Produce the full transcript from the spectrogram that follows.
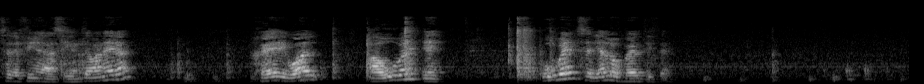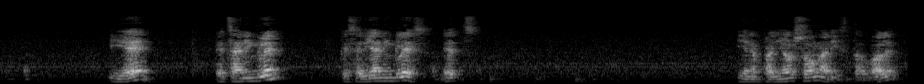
se define de la siguiente manera, G igual a V E. V serían los vértices. Y E está en inglés, que sería en inglés edge. Y en español son aristas, ¿vale?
